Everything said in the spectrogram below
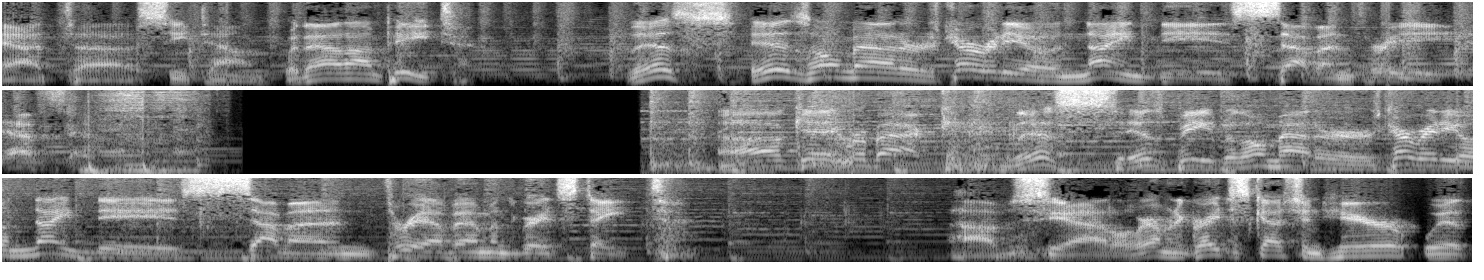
at uh, Seatown. With that, I'm Pete. This is Home Matters KIRO Radio 97.3 FM. Okay, we're back. This is Pete with Home Matters KIRO Radio 97.3 FM in the great state of Seattle. We're having a great discussion here with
